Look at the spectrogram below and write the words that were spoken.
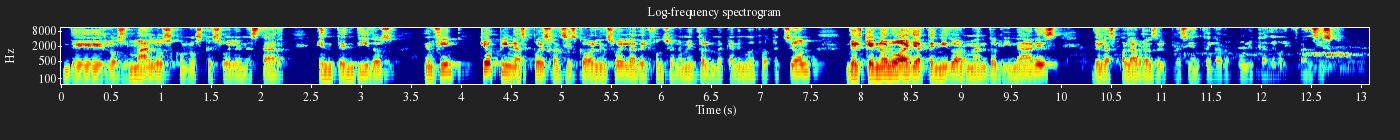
de los malos con los que suelen estar entendidos. En fin, ¿qué opinas, pues, Francisco Valenzuela, del funcionamiento del mecanismo de protección, del que no lo haya tenido Armando Linares, de las palabras del presidente de la República de hoy, Francisco?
